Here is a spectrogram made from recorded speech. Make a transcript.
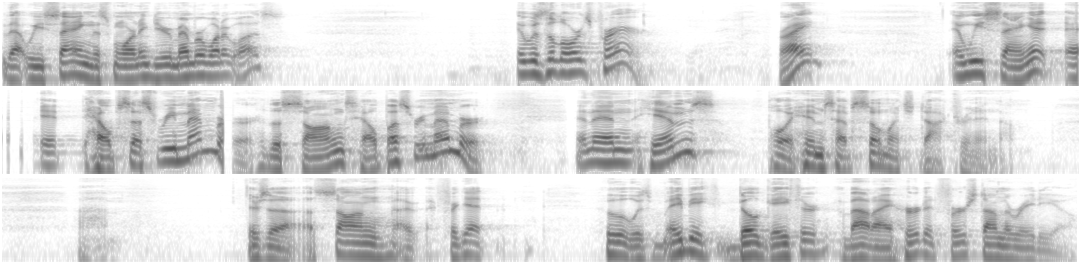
that we sang this morning. Do you remember what it was? It was the Lord's Prayer, right? And we sang it, it helps us remember. The songs help us remember. And then hymns, boy, hymns have so much doctrine in them. Um, there's a, a song, I forget who it was, maybe Bill Gaither, about I heard it first on the radio.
